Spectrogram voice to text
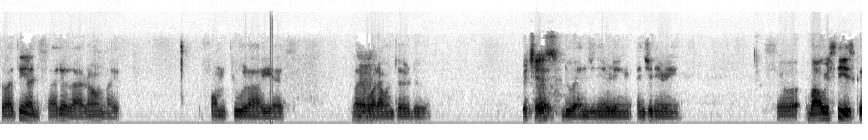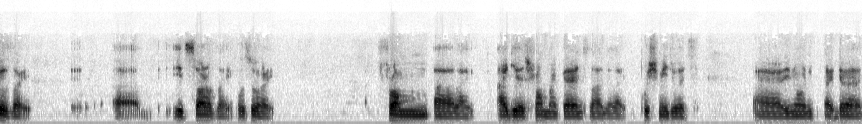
so I think I decided like around like form two lah, guess. Like Mhm. what I wanted to do. Which Like, is do engineering engineering. So but obviously it's because like uh, it's sort of like also like from uh like ideas from my parents lah they like push me towards uh you know like the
